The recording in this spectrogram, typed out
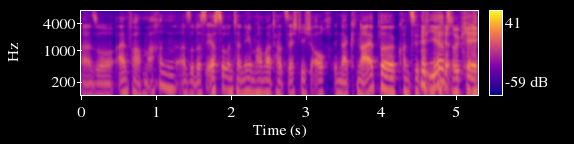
Also einfach machen. Also das erste Unternehmen haben wir tatsächlich auch in der Kneipe konzipiert. okay.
